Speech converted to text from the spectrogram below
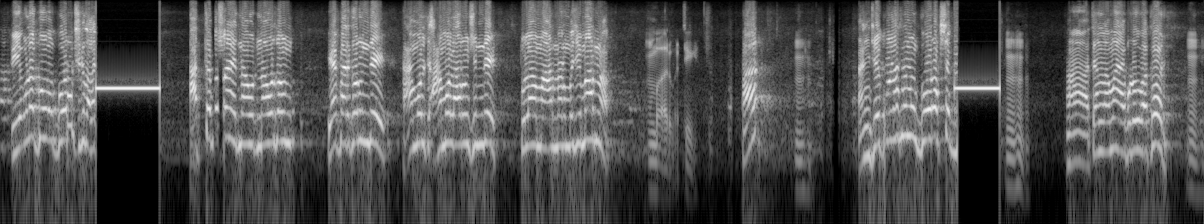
तू एवढा गो गोरक्षक झाला. आत्तापासून आहेत नावर नावर जाऊन एफ आय करून दे. अमोल अमोल अरुण शिंदे तुला मारणार म्हणजे मारणार. बर बर ठीक आहे. हा? हम्म. आणि जे कोण असेल ना गोरक्षक हम्म, हम्म. हा त्यांना माझ्याकडे उभा कर. हम्म, हम्म.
